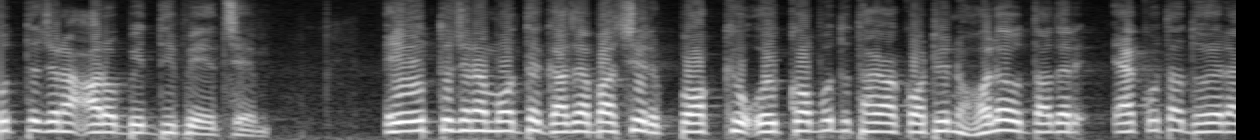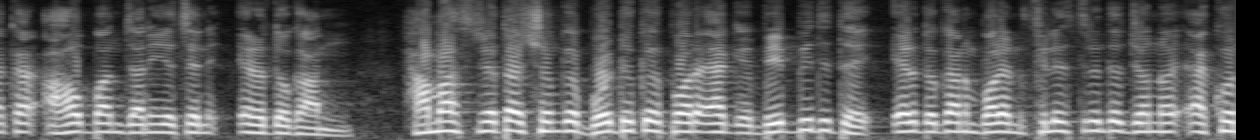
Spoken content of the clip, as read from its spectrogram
উত্তেজনা আরও বৃদ্ধি পেয়েছে। এই উত্তেজনার মধ্যে গাজাবাসীর পক্ষে ঐক্যবদ্ধ থাকা কঠিন হলেও তাদের একতা ধরে রাখার আহ্বান জানিয়েছেন এরদোগান। হামাস নেতার সঙ্গে বৈঠকের পর এক বিবৃতিতে এরদোগান বলেন, ফিলিস্তিনিদের জন্য এখন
